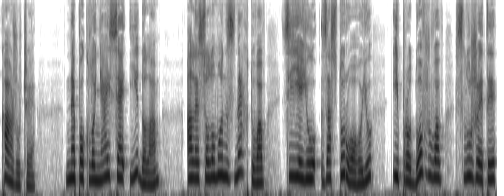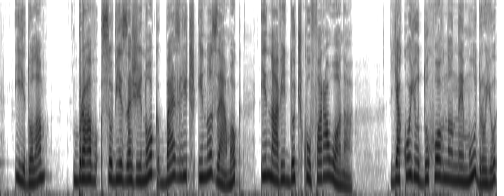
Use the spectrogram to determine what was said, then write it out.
кажучи: Не поклоняйся ідолам, але Соломон знехтував цією засторогою і продовжував служити ідолам, брав собі за жінок безліч іноземок і навіть дочку фараона, якою духовно немудрою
